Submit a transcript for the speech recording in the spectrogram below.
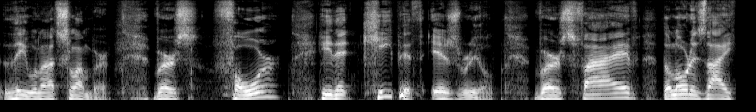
thee will not slumber. Verse 4, He that keepeth Israel. Verse 5, The Lord is thy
